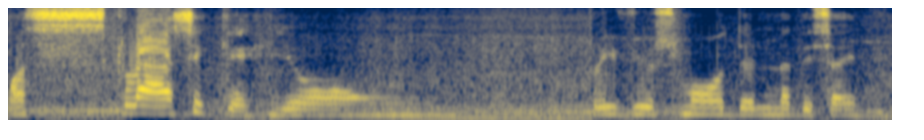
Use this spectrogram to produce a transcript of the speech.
mas classic eh, yung previous model na design. eh.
